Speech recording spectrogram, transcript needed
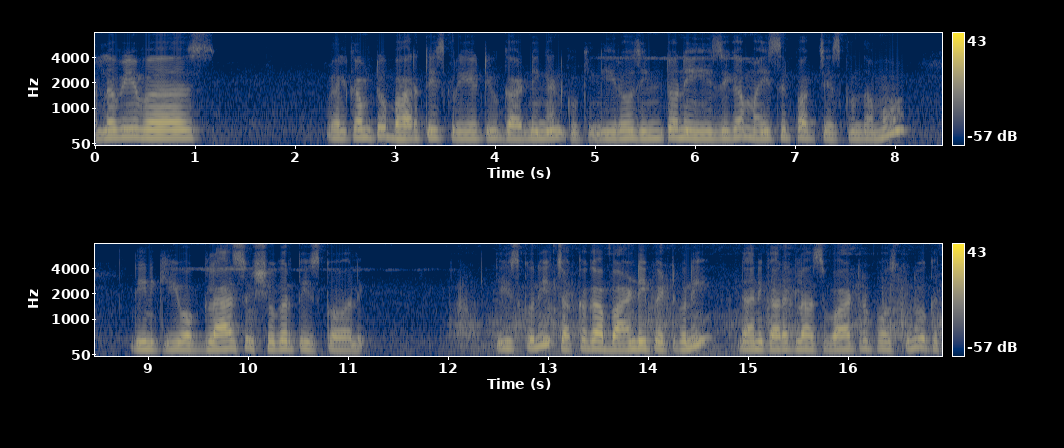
Hello viewers welcome to Bharathi's creative gardening and cooking ఈరోజు ఇంట్లోనే ఈజీగా మైసూర్ పాక్ చేసుకుందాము. దీనికి ఒక గ్లాసు షుగర్ తీసుకోవాలి. తీసుకుని చక్కగా బాండీ పెట్టుకుని దానికి అర గ్లాస్ వాటర్ పోసుకుని ఒక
